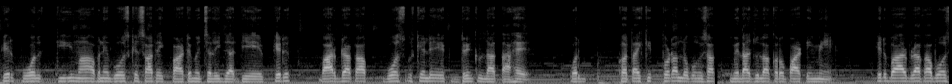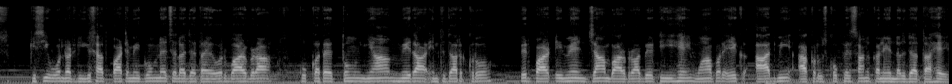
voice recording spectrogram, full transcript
फिर पोल की माँ अपने बॉस के साथ एक पार्टी में चली जाती है। फिर बारबरा का बॉस उसके लिए एक ड्रिंक लाता है और कहता है कि थोड़ा लोगों के साथ मिला जुला करो पार्टी में। फिर बारबरा का बॉस किसी और लड़की के साथ पार्टी में घूमने चला जाता है और बारबरा को कहता है, तुम यहाँ मेरा इंतज़ार करो। फिर पार्टी में जहाँ बारबरा बैठी है, वहाँ पर एक आदमी आकर उसको परेशान करने लग जाता है।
